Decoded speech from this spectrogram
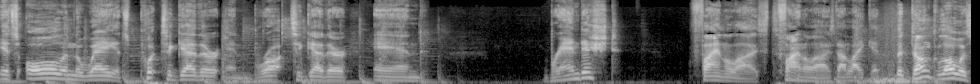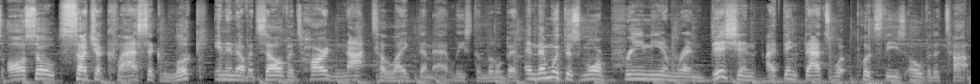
It's all in the way it's put together and brought together and brandished Finalized. finalized. I like it. The Dunk Low is also such a classic look in and of itself. It's hard not to like them at least a little bit. And then with this more premium rendition, I think that's what puts these over the top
